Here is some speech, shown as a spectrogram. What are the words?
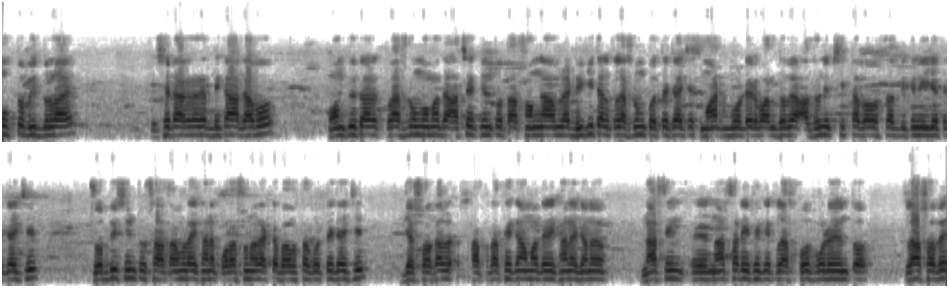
মুক্ত বিদ্যালয় সেটার দিকে আগাবো। কম্পিউটার ক্লাসরুম আমাদের আছে, কিন্তু তার সঙ্গে আমরা ডিজিটাল ক্লাসরুম করতে চাইছি, স্মার্ট বোর্ডের মাধ্যমে আধুনিক শিক্ষা ব্যবস্থার দিকে নিয়ে যেতে চাইছি। চব্বিশ ইন্টু সাত আমরা এখানে পড়াশোনার একটা ব্যবস্থা করতে চাইছি, যে সকাল সাতটা থেকে আমাদের এখানে যেন নার্সিং, নার্সারি থেকে ক্লাস ফোর পর্যন্ত ক্লাস হবে।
